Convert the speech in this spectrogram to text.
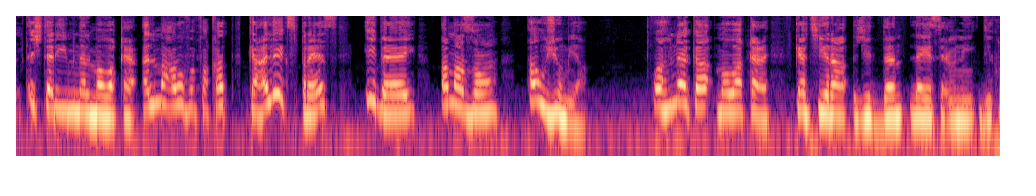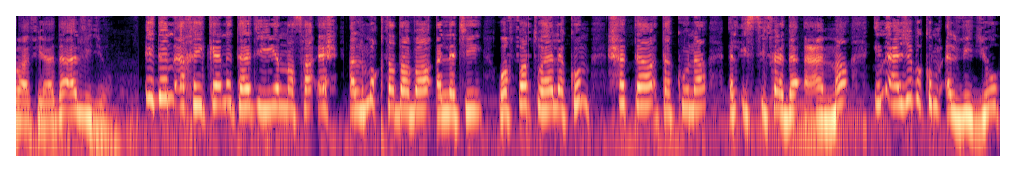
أن تشتري من المواقع المعروفة فقط كعلي إكسبريس إيباي أمازون أو جوميا وهناك مواقع كثيرة جدا لا يسعني ذكرها في هذا الفيديو. إذا أخي كانت هذه هي النصائح المقتضبة التي وفرتها لكم حتى تكون الاستفادة عامة. إن أعجبكم الفيديو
